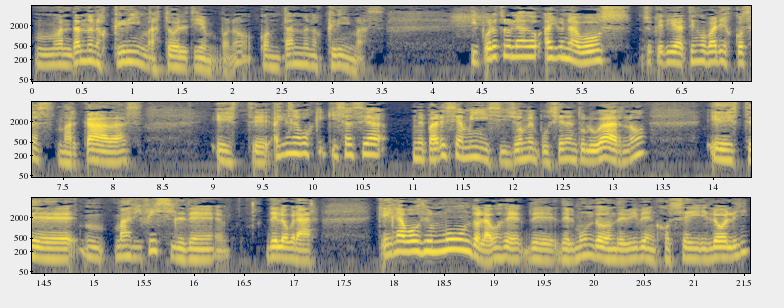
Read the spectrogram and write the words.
mandándonos climas todo el tiempo, ¿no? Contándonos climas. Y por otro lado, hay una voz, yo quería, tengo varias cosas marcadas. Este, hay una voz que quizás sea, me parece a mí, si yo me pusiera en tu lugar, ¿no? Este, más difícil de, de lograr. Que es la voz de un mundo, la voz de- de- del mundo donde viven José y Loli,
